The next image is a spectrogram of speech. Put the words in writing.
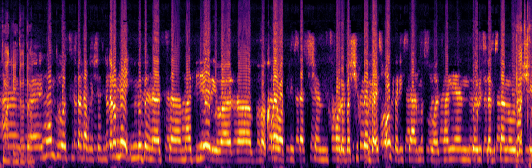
თქმა გინდოდა. ნამდვილად სადაღნიშნოს, იმიტომ რომ მე იმდენად მადლიერი ვარ ყველაფრისაც ჩემ ცხოვრებაში ხდება ეს ყველაფერი ისე არ მოსულა ძალიან ბევრი წლების განმავლობაში.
